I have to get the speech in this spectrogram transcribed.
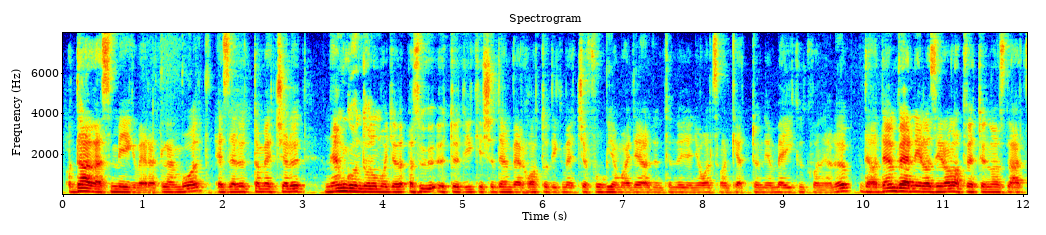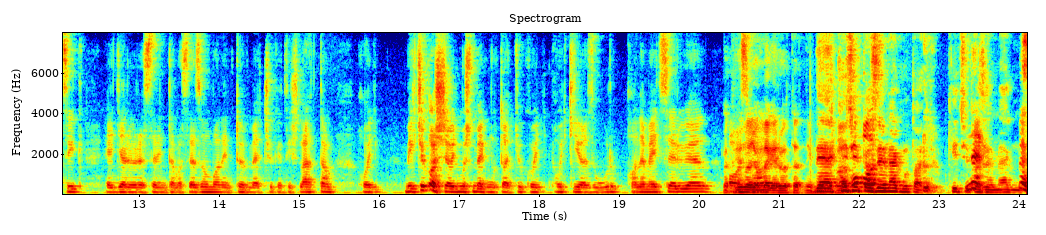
A Dallas még veretlen volt ezelőtt a meccs előtt. Nem gondolom, hogy az ő ötödik és a Denver hatodik meccse fogja majd eldönteni, hogy a 82-nél melyikük van előbb. De a Denvernél azért alapvetően az látszik, egyelőre szerintem a szezonban, én több meccsüket is láttam, hogy még csak az se, hogy most megmutatjuk, hogy, hogy ki az úr, hanem egyszerűen Mert mi az nagyon van- megerőltetnék. De Borzalmas. kicsit azért megmutatjuk. Kicsit Nem. azért megmutatjuk. Nem.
